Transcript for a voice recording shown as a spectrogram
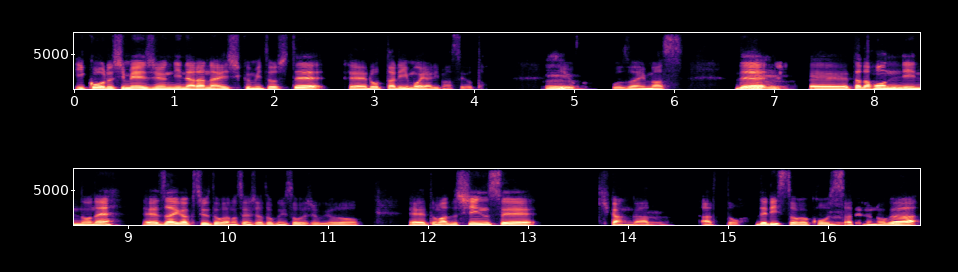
イコール指名順にならない仕組みとして、えーロッタリーもやりますよとうん。いうございます。で、うんえーただ本人のね、えー在学中とかの選手は特にそうでしょうけど、えーと、まず申請期間があると。で、リストが公示されるのが、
